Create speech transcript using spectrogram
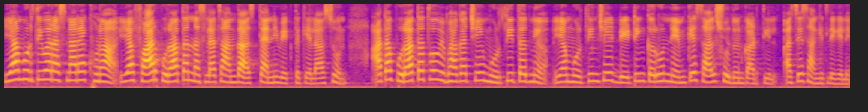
या मूर्तीवर असणाऱ्या खुणा या फार पुरातन नसल्याचा अंदाज त्यांनी व्यक्त केला असून आता पुरातत्व विभागाचे मूर्तीतज्ज्ञ या मूर्तींचे डेटिंग करून नेमके साल शोधून काढतील असे सांगितले गेले.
